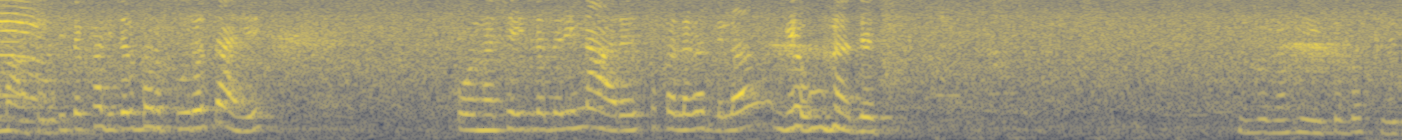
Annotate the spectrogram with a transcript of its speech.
माकडं तिथं खाली तर भरपूरच आहे. कोणाच्या इथलं तरी नारळ सुकायला घातलेला घेऊन आलेत बघा हे इथं बसलेत.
